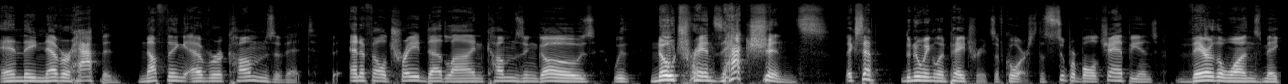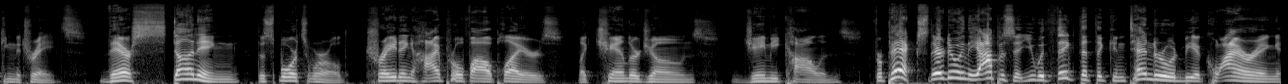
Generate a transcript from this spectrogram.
and they never happen. Nothing ever comes of it. The NFL trade deadline comes and goes with no transactions, except the New England Patriots, of course, the Super Bowl champions. They're the ones making the trades. They're stunning the sports world, trading high profile players like Chandler Jones, Jamie Collins for picks. They're doing the opposite. You would think that the contender would be acquiring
